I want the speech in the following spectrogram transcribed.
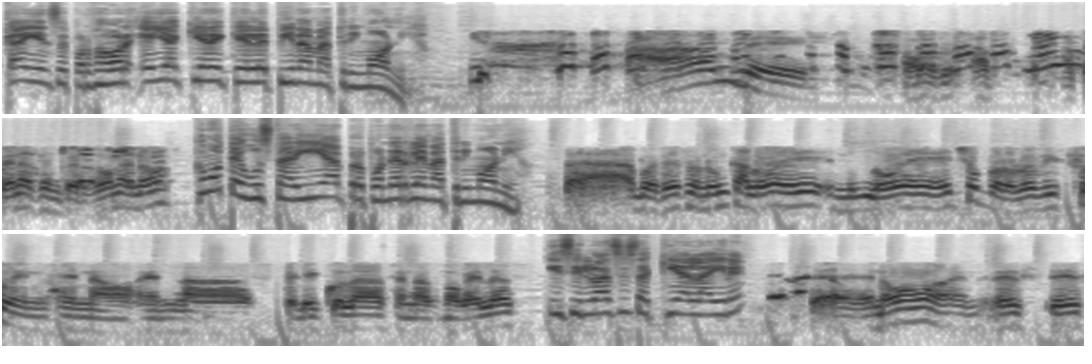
Cállense, por favor. Ella quiere que le pida matrimonio. ¡Ande! A- apenas en persona, ¿no? ¿Cómo te gustaría proponerle matrimonio? Ah, pues eso nunca lo he, lo he hecho, pero lo he visto en, en, ah, en las películas, en las novelas. ¿Y si lo haces aquí al aire? Eh, no, es, es,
